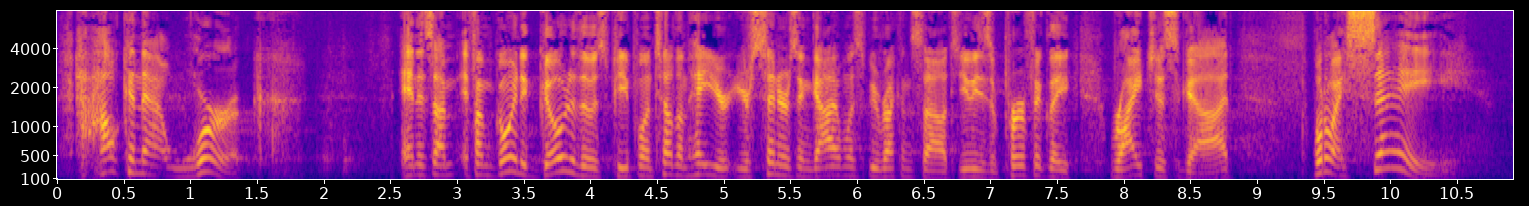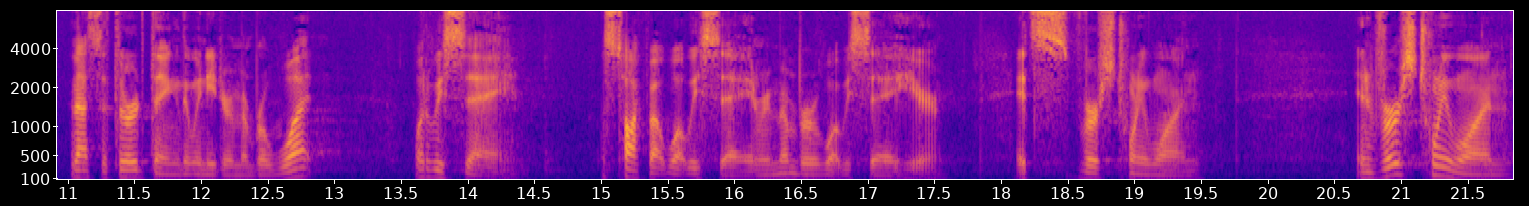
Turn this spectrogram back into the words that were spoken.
How can that work? And as I'm, if I'm going to go to those people and tell them, hey, you're, you're sinners and God wants to be reconciled to you, He's a perfectly righteous God, what do I say? And that's the third thing that we need to remember. What, what do we say? Let's talk about what we say and remember what we say here. It's verse 21. In verse 21,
